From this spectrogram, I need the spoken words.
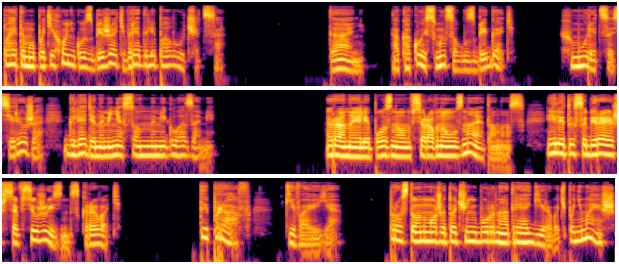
поэтому потихоньку сбежать вряд ли получится. Тань, а какой смысл сбегать? Хмурится Сережа, глядя на меня сонными глазами. Рано или поздно он все равно узнает о нас. Или ты собираешься всю жизнь скрывать?» «Ты прав», — киваю я. «Просто он может очень бурно отреагировать, понимаешь?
